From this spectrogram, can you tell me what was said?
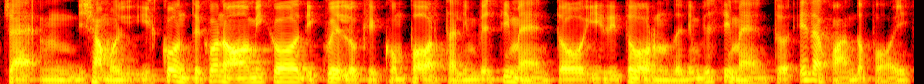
cioè mh, diciamo il, il, conto economico di quello che comporta l'investimento, il ritorno dell'investimento e da quando poi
